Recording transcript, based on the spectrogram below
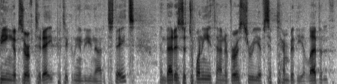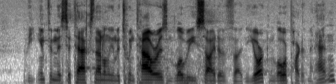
being observed today, particularly in the United States, and that is the 20th anniversary of September the 11th, the infamous attacks not only on the Twin Towers and Lower East Side of uh, New York and lower part of Manhattan,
